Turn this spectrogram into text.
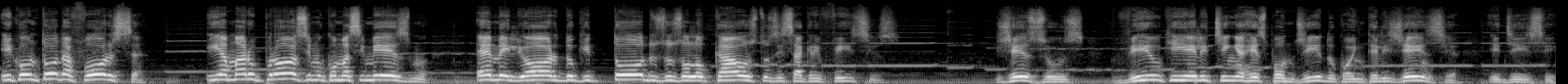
e com toda a força, e amar o próximo como a si mesmo, é melhor do que todos os holocaustos e sacrifícios. Jesus viu que ele tinha respondido com inteligência e disse:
